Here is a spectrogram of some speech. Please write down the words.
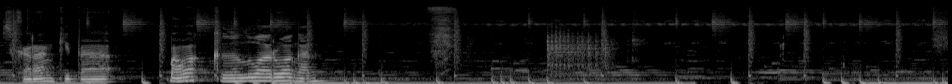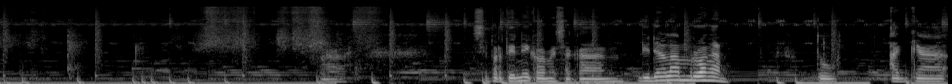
Sekarang kita bawa ke luar ruangan seperti ini kalau misalkan di dalam ruangan tuh agak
